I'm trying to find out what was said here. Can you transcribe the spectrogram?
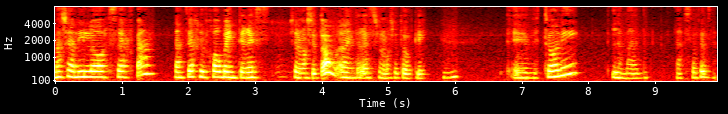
מה שאני לא אעשה אף פעם, זה להצליח לבחור באינטרס של מה שטוב, על האינטרס של מה שטוב לי. מהמם. אה, וטוני למד לעשות את זה.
